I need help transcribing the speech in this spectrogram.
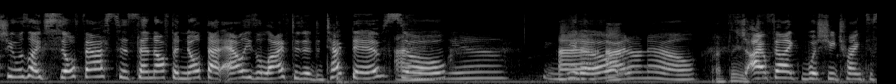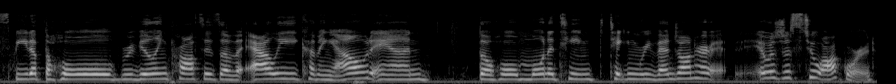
She was like so fast to send off the note that Ali's alive to the detectives. So yeah. You I, know, I don't know. I think I feel like was she trying to speed up the whole revealing process of Ali coming out and the whole Mona team taking revenge on her? It was just too awkward.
